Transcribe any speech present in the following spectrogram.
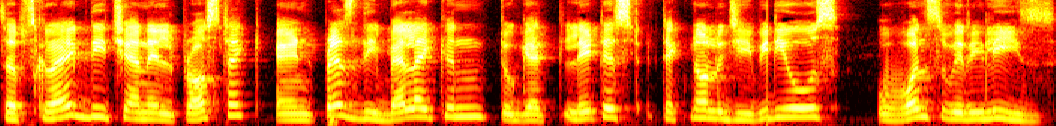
Subscribe the channel ProzTech and press the bell icon to get latest technology videos once we release.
